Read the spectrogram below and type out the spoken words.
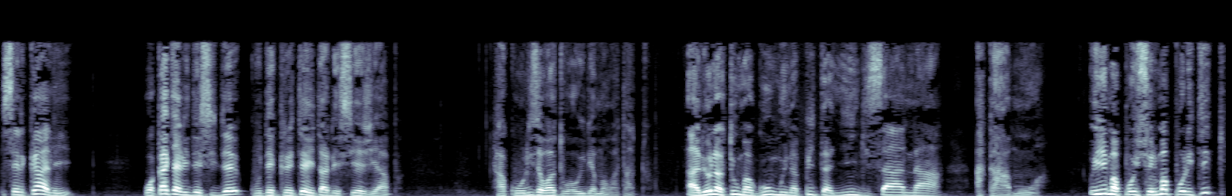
serikali wakati alideside kudekrete etat de siege hapa, hakuuliza watu wawili ama watatu, aliona tu magumu inapita nyingi sana, akaamua hii mapositionnement politique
